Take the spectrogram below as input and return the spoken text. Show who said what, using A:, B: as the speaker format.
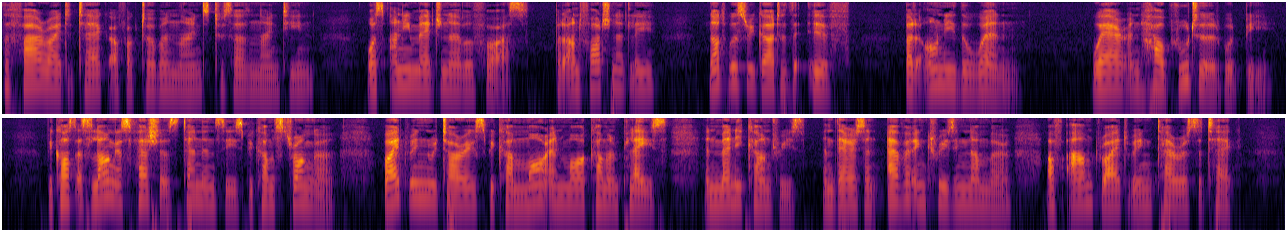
A: The far right attack of October 9, 2019, was unimaginable for us, but unfortunately, not with regard to the if, but only the when, where, and how brutal it would be. Because as long as fascist tendencies become stronger, right wing rhetorics become more and more commonplace in many countries, and there is an ever increasing number of armed right wing terrorist attacks,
